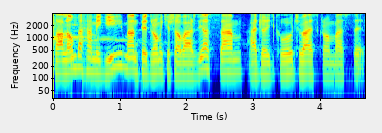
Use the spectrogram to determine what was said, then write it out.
سلام به همگی. من پدرام کشاورزی هستم اجایل کوچ و اسکرام مستر.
